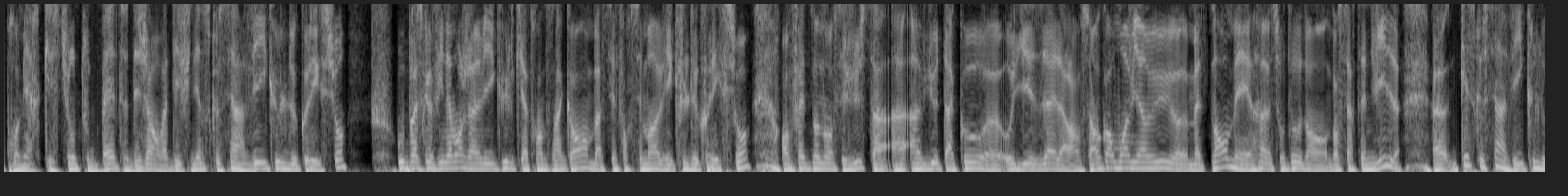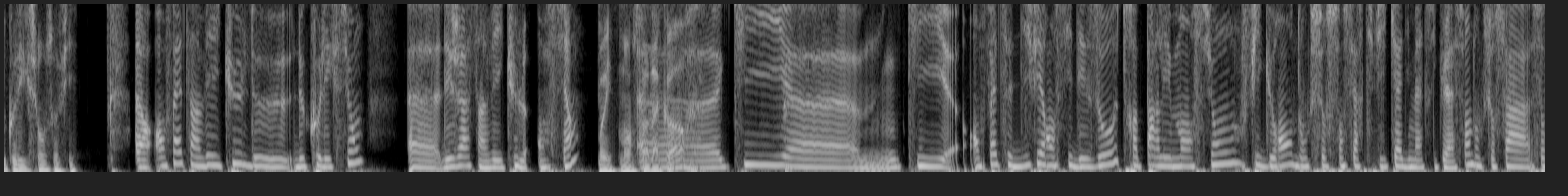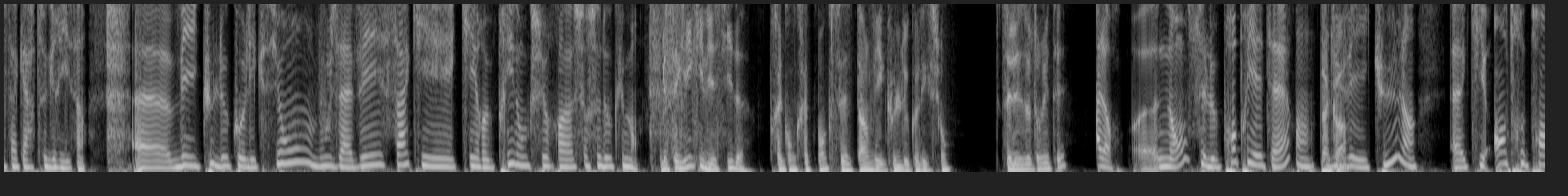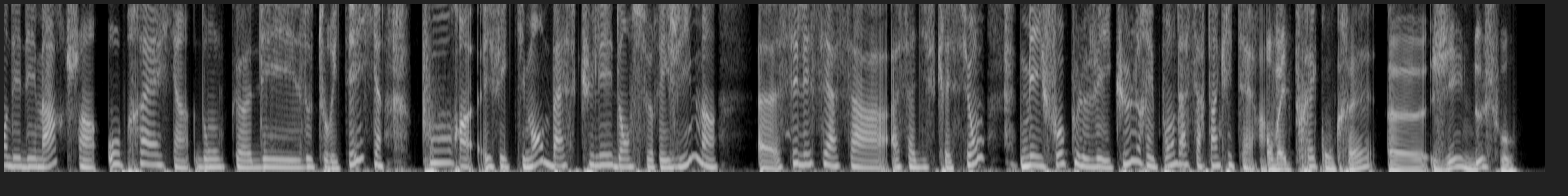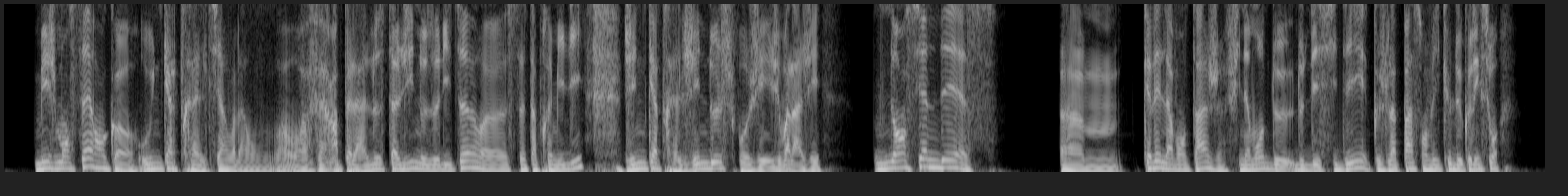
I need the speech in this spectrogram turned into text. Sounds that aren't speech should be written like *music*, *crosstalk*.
première question toute bête. Déjà, on va définir ce que c'est un véhicule de collection. Ou parce que finalement, j'ai un véhicule qui a 35 ans, bah, c'est forcément un véhicule de collection. En fait, non, non, c'est juste un, vieux taco euh, au diesel. Alors c'est encore moins bien vu maintenant, mais surtout dans, certaines villes. Qu'est-ce que c'est un véhicule de collection, Sophie? Alors en fait, un véhicule de collection, euh, déjà c'est un véhicule ancien. Oui, bon, ça d'accord. Euh, *laughs* qui, euh, qui en fait se différencie des autres par les mentions figurant donc sur son certificat d'immatriculation, donc sur sa, sur sa carte grise. Euh, véhicule de collection, vous avez ça qui est, qui est repris donc sur, euh, sur ce document. Mais c'est qui qui décide très concrètement que c'est un véhicule de collection? C'est les autorités? Alors euh, non, c'est le propriétaire du véhicule euh, qui entreprend des démarches auprès donc euh, des autorités pour effectivement basculer dans ce régime. C'est laissé à sa, à sa discrétion, mais il faut que le véhicule réponde à certains critères. On va être très concret. J'ai une deux chevaux, mais je m'en sers encore. Ou une 4L. Tiens, voilà, on va, on va faire appel à la nostalgie de nos auditeurs euh, cet après-midi. J'ai une 4L, j'ai une deux chevaux, j'ai j'ai- voilà, j'ai une ancienne DS. Euh, quel est l'avantage finalement de, de décider que je la passe en véhicule de collection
